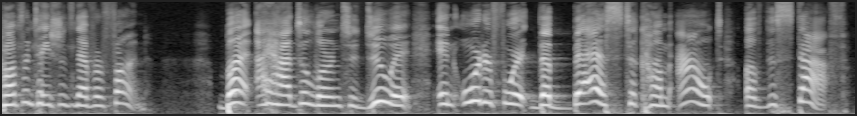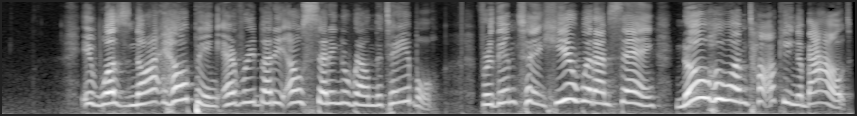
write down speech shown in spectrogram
Confrontation's never fun. But i had to learn to do it in order for the best to come out of the staff. It was not helping everybody else sitting around the table. For them to hear what i'm saying know who i'm talking about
